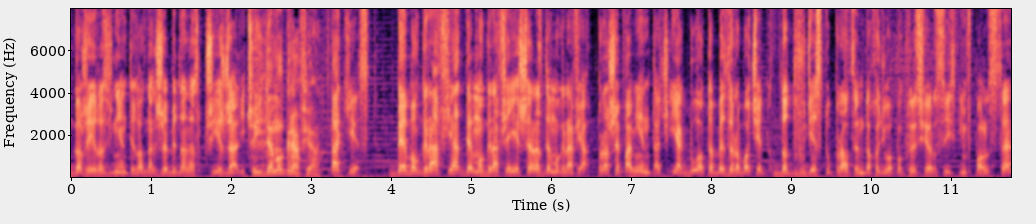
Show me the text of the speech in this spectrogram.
gorzej rozwiniętych od nas, żeby do nas przyjeżdżali. Czyli demografia. Tak jest. Demografia, demografia, jeszcze raz demografia. Proszę pamiętać, jak było to bezrobocie do 20% dochodziło po kryzysie rosyjskim w Polsce,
